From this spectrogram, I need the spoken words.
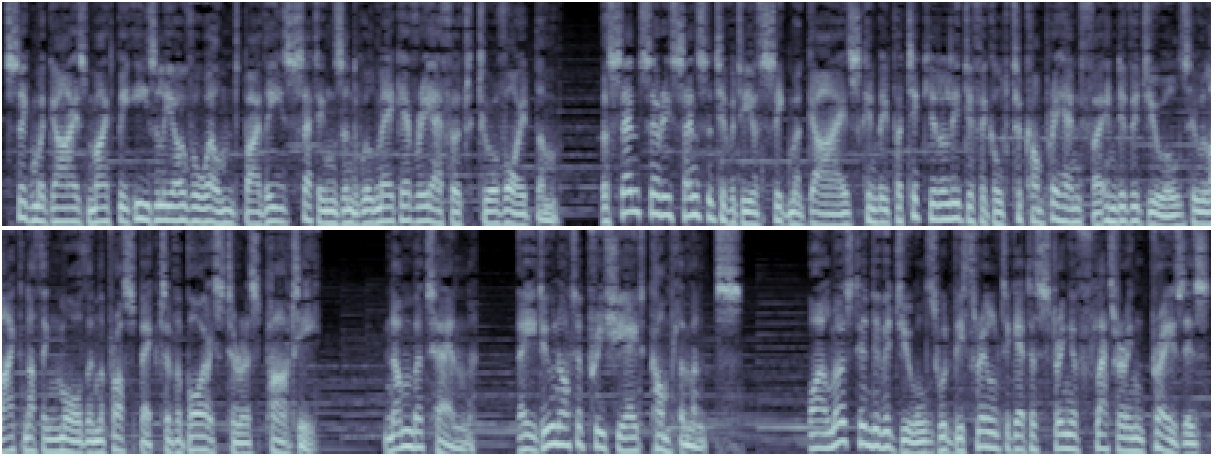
Sigma guys might be easily overwhelmed by these settings and will make every effort to avoid them. The sensory sensitivity of Sigma guys can be particularly difficult to comprehend for individuals who like nothing more than the prospect of a boisterous party. Number 10. They do not appreciate compliments. While most individuals would be thrilled to get a string of flattering praises,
